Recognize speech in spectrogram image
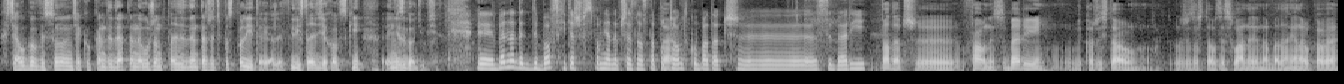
chciał go wysunąć jako kandydata na urząd prezydenta Rzeczypospolitej, ale Filister Zdziechowski nie zgodził się. E, Benedykt Dybowski, też wspomniany przez nas na Tak. początku, badacz e, Syberii. Badacz e, fauny Syberii wykorzystał, że został zesłany na badania naukowe.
